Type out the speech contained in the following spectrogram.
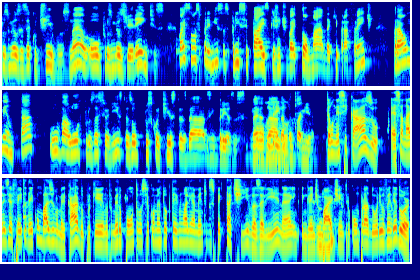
os meus executivos, né? Ou para os meus gerentes? Quais são as premissas principais que a gente vai tomar daqui para frente para aumentar o valor para os acionistas ou para os cotistas das empresas, né, da, da companhia. Então, nesse caso, essa análise é feita daí com base no mercado, porque no primeiro ponto você comentou que teve um alinhamento de expectativas ali, né, em grande uhum. parte entre o comprador e o vendedor.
